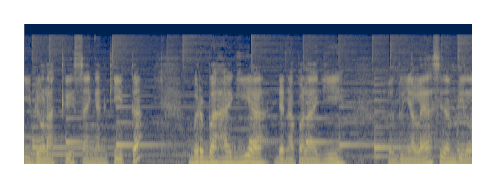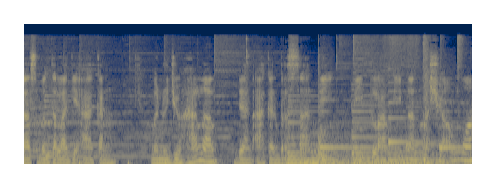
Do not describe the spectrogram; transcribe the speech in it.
idola kesayangan kita berbahagia dan apalagi tentunya Lesti dan Bilar sebentar lagi akan menuju halal dan akan bersanding di pelaminan. Masya Allah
